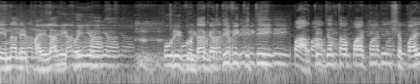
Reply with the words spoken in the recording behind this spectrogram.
ਇਹਨਾਂ ਨੇ ਫਾਈਲਾਂ ਵੀ ਖੋਈਆਂ ਪੂਰੀ ਗੁੰਡਾਗਰਦੀ ਵੀ ਕੀਤੀ ਭਾਰਤੀ ਜਨਤਾ ਪਾਰਟੀ ਦੇ ਸਿਪਾਹੀ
